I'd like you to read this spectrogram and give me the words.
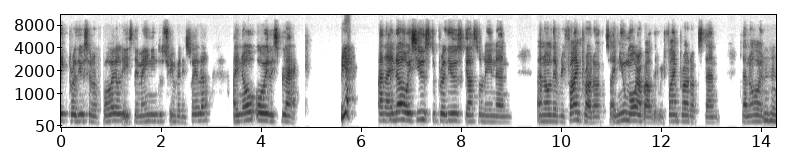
big producer of oil; is the main industry in Venezuela. I know oil is black." Yeah and I know it's used to produce gasoline and and all the refined products. I knew more about the refined products than than oil mm-hmm.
